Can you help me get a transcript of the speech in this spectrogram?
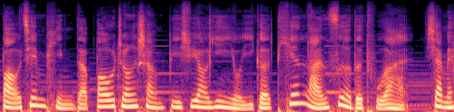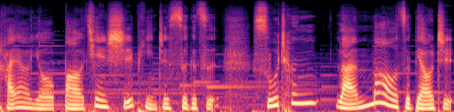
保健品的包装上必须要印有一个天蓝色的图案，下面还要有“保健食品”这四个字，俗称“蓝帽子”标志。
